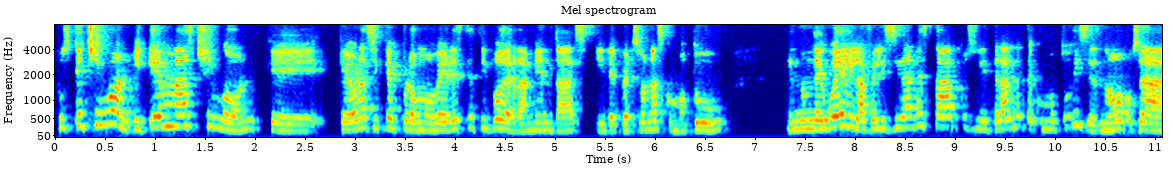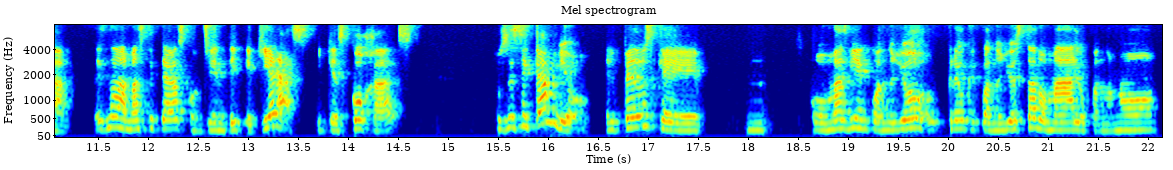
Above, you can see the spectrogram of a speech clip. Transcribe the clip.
pues qué chingón. Y qué más chingón que, que ahora sí que promover este tipo de herramientas y de personas como tú, en donde, güey, la felicidad está, pues literalmente como tú dices, ¿no? O sea, es nada más que te hagas consciente y que quieras y que escojas, pues ese cambio. El pedo es que, mm, o más bien cuando yo, creo que cuando yo he estado mal o cuando no,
